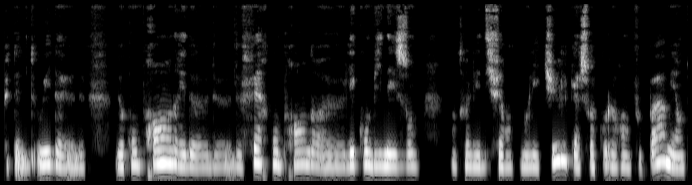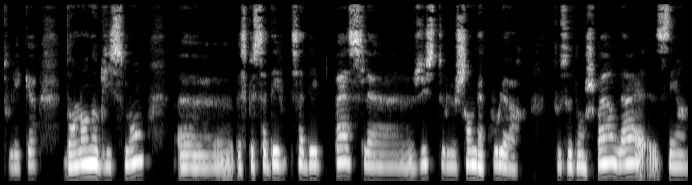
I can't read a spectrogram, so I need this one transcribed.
peut-être oui de, de, comprendre et de, de, faire comprendre euh, les combinaisons entre les différentes molécules, qu'elles soient colorantes ou pas, mais en tous les cas dans l'ennoblissement, euh, parce que ça, ça dépasse la, juste le champ de la couleur. Tout ce dont je parle là, c'est un,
